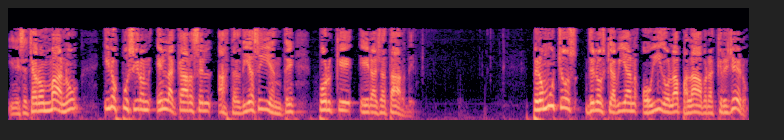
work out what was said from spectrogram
Y les echaron mano y los pusieron en la cárcel hasta el día siguiente, porque era ya tarde. Pero muchos de los que habían oído la palabra creyeron,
